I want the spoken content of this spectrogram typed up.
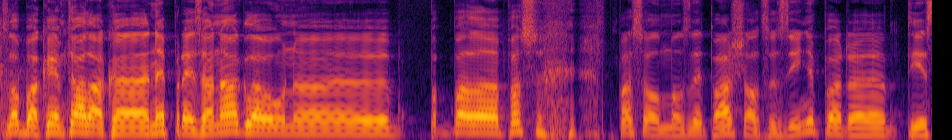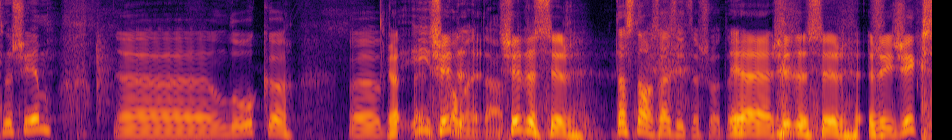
Labākajiem tālāk, ā, nepreizā nagla un pa, pa, pas, pasauli mazliet pāršāls ziņa par tiesnešiem. Ā, Lūk, īsi komentārs. Šis ir. Tas nav saistīts ar šo te. Jā, jā, šis ir Rīžiks,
